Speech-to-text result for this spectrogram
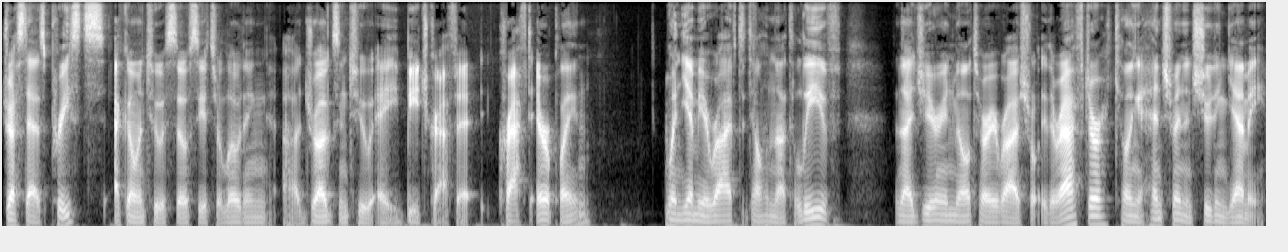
Dressed as priests, Eko and two associates are loading uh, drugs into a Beechcraft craft airplane. When Yemi arrives to tell him not to leave, the Nigerian military arrives shortly thereafter, killing a henchman and shooting Yemi.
